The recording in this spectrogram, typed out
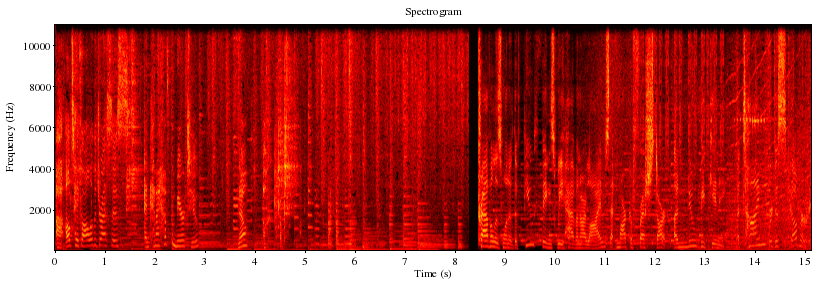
Uh, I'll take all of the dresses. And can I have the mirror too? No? Oh, okay. Travel is one of the few things we have in our lives that mark a fresh start, a new beginning, a time for discovery.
